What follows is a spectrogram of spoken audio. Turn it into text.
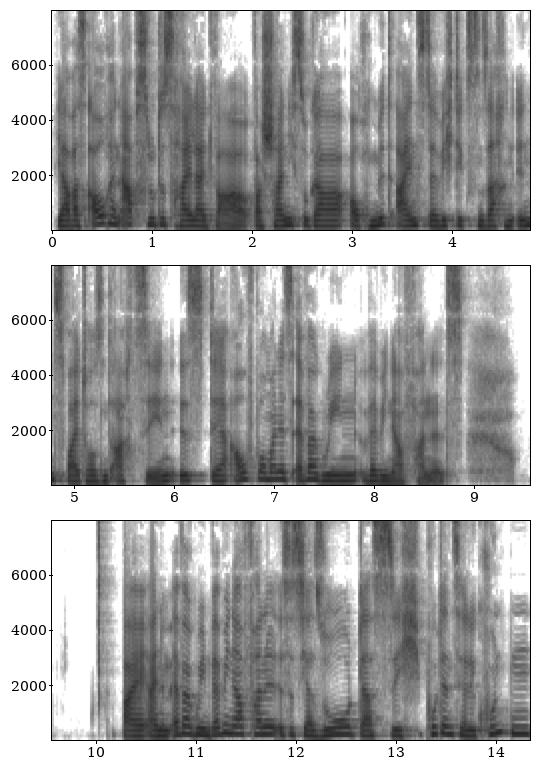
Ja, was auch ein absolutes Highlight war, wahrscheinlich sogar auch mit eins der wichtigsten Sachen in 2018, ist der Aufbau meines Evergreen Webinar Funnels. Bei einem Evergreen Webinar Funnel ist es ja so, dass sich potenzielle Kunden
